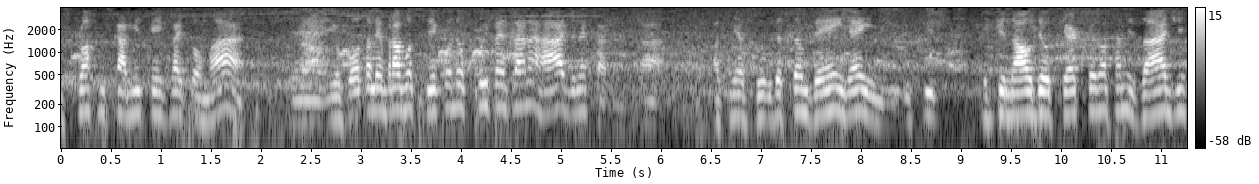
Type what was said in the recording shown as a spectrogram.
os próximos caminhos que a gente vai tomar, é, eu volto a lembrar você quando eu fui para entrar na rádio, né, cara? A, as minhas dúvidas também, né? E, o que no final deu certo foi a nossa amizade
